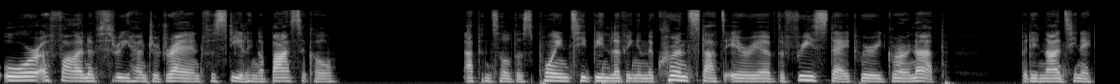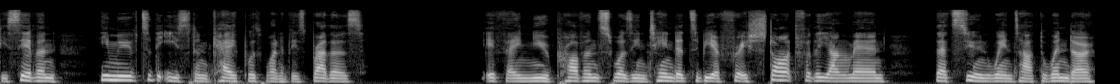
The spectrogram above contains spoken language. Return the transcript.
or a fine of 300 Rand for stealing a bicycle. Up until this point, he'd been living in the Kroonstad area of the Free State where he'd grown up. But in 1987, he moved to the Eastern Cape with one of his brothers. If a new province was intended to be a fresh start for the young man, that soon went out the window,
